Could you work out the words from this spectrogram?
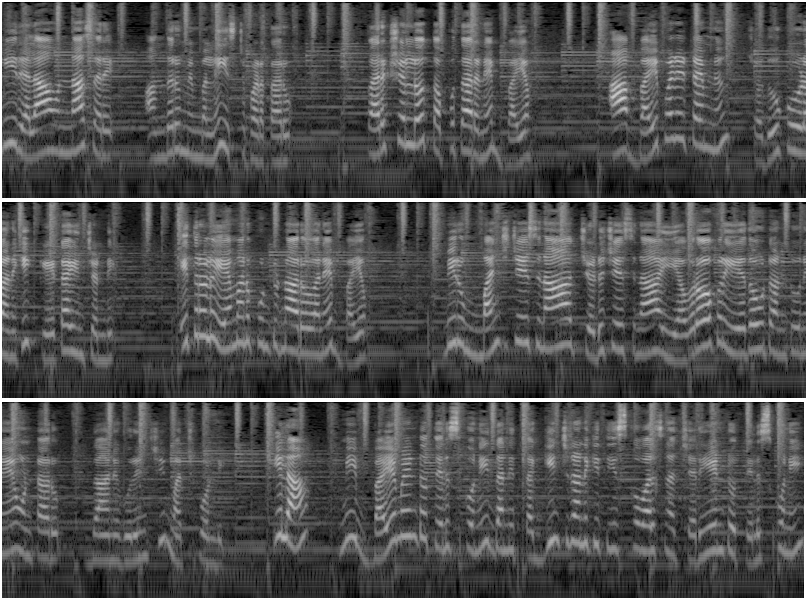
మీరెలా ఉన్నా సరే అందరూ మిమ్మల్ని ఇష్టపడతారు. పరీక్షల్లో తప్పుతారనే భయం. ఆ భయపడే టైంను చదువుకోవడానికి కేటాయించండి. ఇతరులు ఏమనుకుంటున్నారో అనే భయం. మీరు మంచి చేసినా చెడు చేసినా ఎవరో ఒకరు ఏదో ఒకటి అంటూనే ఉంటారు. దాని గురించి మర్చిపోండి. ఇలా మీ భయం ఏంటో తెలుసుకొని దాన్ని తగ్గించడానికి తీసుకోవాల్సిన చర్య ఏంటో తెలుసుకొని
